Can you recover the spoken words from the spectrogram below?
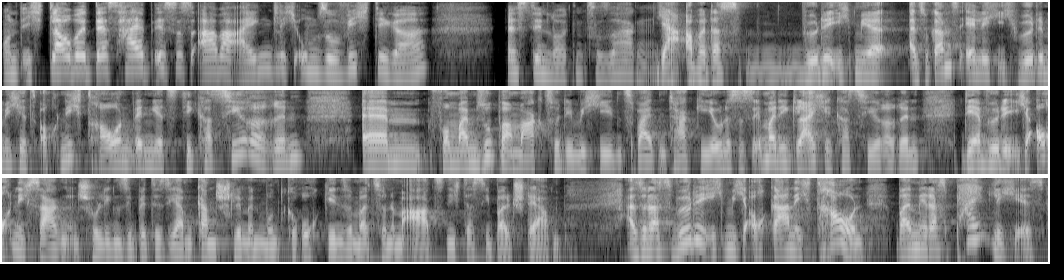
Und ich glaube, deshalb ist es aber eigentlich umso wichtiger, es den Leuten zu sagen. Ja, aber das würde ich mir, also ganz ehrlich, ich würde mich jetzt auch nicht trauen, wenn jetzt die Kassiererin ähm, von meinem Supermarkt, zu dem ich jeden zweiten Tag gehe, und es ist immer die gleiche Kassiererin, der würde ich auch nicht sagen, entschuldigen Sie bitte, Sie haben ganz schlimmen Mundgeruch, gehen Sie mal zu einem Arzt, nicht, dass Sie bald sterben. Also das würde ich mich auch gar nicht trauen, weil mir das peinlich ist.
